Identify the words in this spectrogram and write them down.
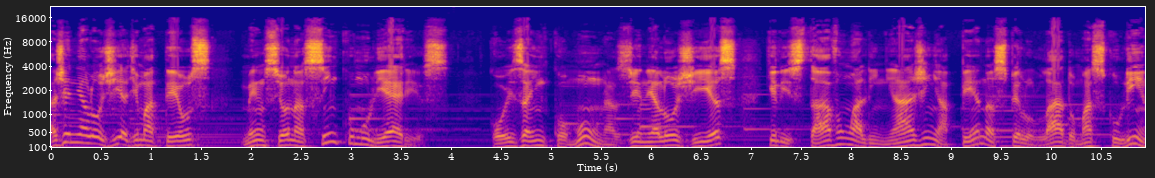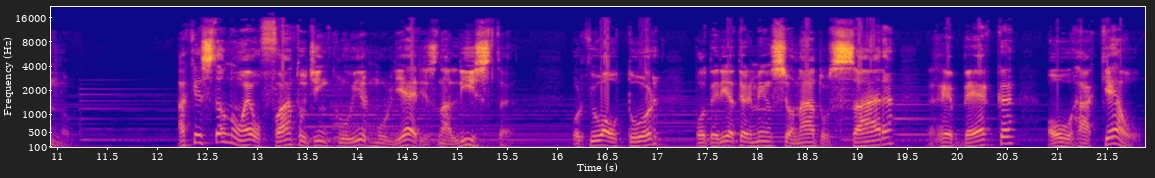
A genealogia de Mateus menciona cinco mulheres, coisa incomum nas genealogias que listavam a linhagem apenas pelo lado masculino. A questão não é o fato de incluir mulheres na lista, porque o autor Poderia ter mencionado Sara, Rebeca ou Raquel.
